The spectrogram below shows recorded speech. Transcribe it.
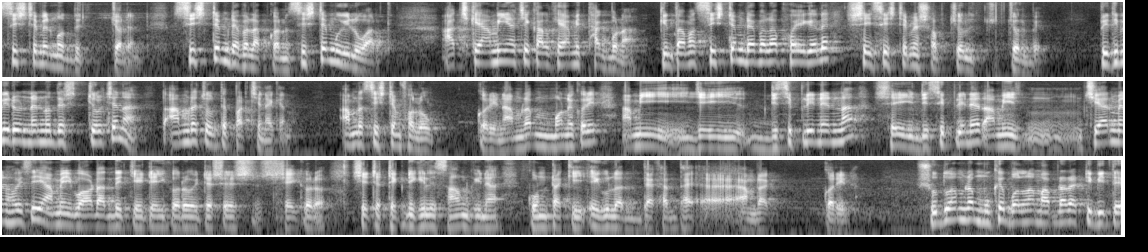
সিস্টেমের মধ্যে চলেন। সিস্টেম ডেভেলপ করেন সিস্টেম উইল ওয়ার্ক আজকে আমি আছি, কালকে আমি থাকব না। কিন্তু আমার সিস্টেম ডেভেলপ হয়ে গেলে সেই সিস্টেমে সব চল, চলবে। পৃথিবীর অন্যান্য দেশ চলছে না, তো আমরা চলতে পারছি না কেন? আমরা সিস্টেম ফলো করি না। আমরা মনে করি আমি যেই ডিসিপ্লিনের না, সেই ডিসিপ্লিনের আমি চেয়ারম্যান হয়েছি, আমি অর্ডার দিচ্ছি, এটাই করো, এটা শেষ সেই করো। সেটা টেকনিক্যালি সাউন্ড কিনা, কোনটা কি, এগুলো দেখার আমরা করি না। শুধু আমরা মুখে বললাম, আপনারা টিভিতে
